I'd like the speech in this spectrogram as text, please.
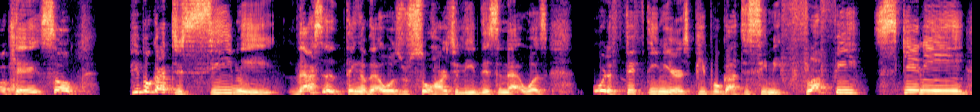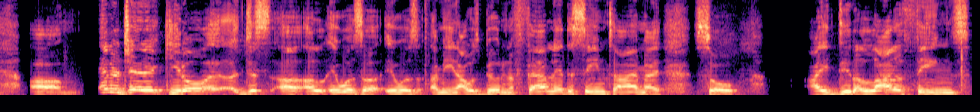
Okay, so people got to see me. That's the thing of that was so hard to leave this and that was over the 15 years, people got to see me fluffy, skinny, um, energetic. You know, uh, just uh, uh, it was a it was. I mean, I was building a family at the same time. I so I did a lot of things.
